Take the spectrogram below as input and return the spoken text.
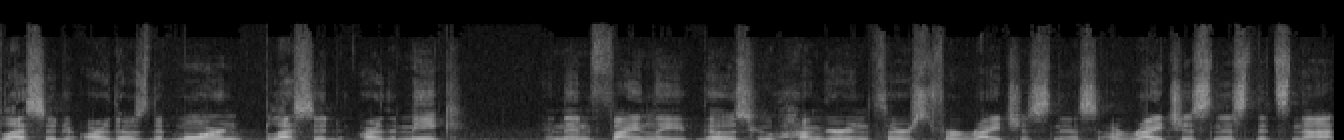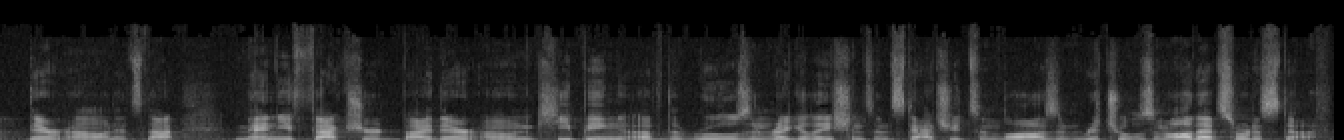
blessed are those that mourn, blessed are the meek. And then finally, those who hunger and thirst for righteousness, a righteousness that's not their own. It's not manufactured by their own keeping of the rules and regulations and statutes and laws and rituals and all that sort of stuff.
